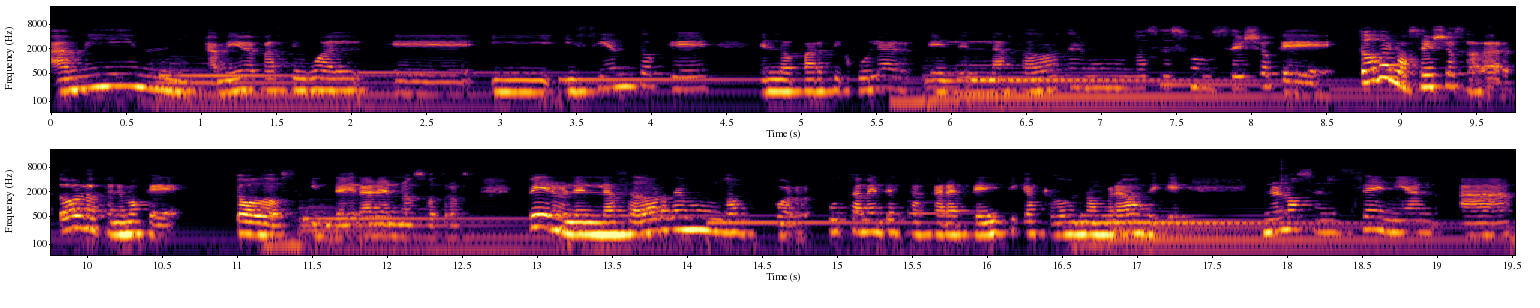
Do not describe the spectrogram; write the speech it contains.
A mí, a mí me pasa igual y, siento que en lo particular el enlazador de mundos es un sello que todos los sellos, a ver, todos los tenemos que todos integrar en nosotros. Pero el enlazador de mundos, por justamente estas características que vos nombrabas de que no nos enseñan a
